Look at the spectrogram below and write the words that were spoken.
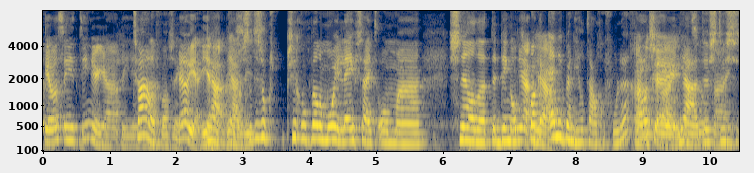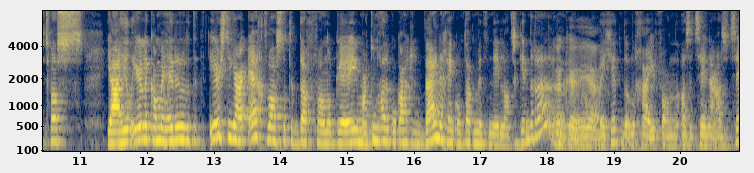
jij was in je tienerjaren. Twaalf was ik. Oh ja, ja. ja, ja, dus het is ook op zich ook wel een mooie leeftijd om eh, snel de, de dingen op te Ja. pakken. Ja. En ik ben heel taalgevoelig. Is Oké. ja, dus, fijn. dus het was... Ja, heel eerlijk kan me herinneren dat het het eerste jaar echt was dat ik dacht van oké, maar toen had ik ook eigenlijk bijna geen contact met de Nederlandse kinderen. En- Oké. Weet je, dan ga je van AZC naar AZC.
